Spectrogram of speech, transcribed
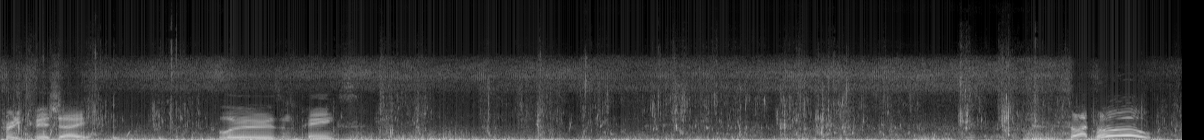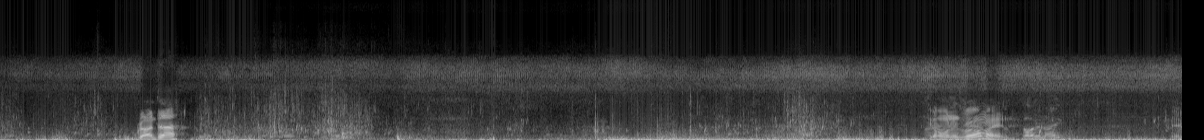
Pretty fish, eh? Blues and pinks. Saipo! Grunter? Going as well, mate. Boat, eh? Yeah,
